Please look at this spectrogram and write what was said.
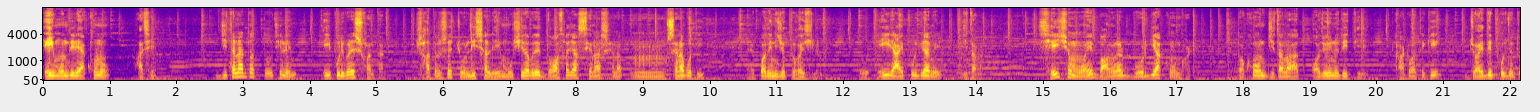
এই মন্দিরে এখনও আছে। জিতানাথ দত্ত ছিলেন এই পরিবারের সন্তান। সতেরোশো চল্লিশ সালে মুর্শিদাবাদের দশ হাজার সেনা সেনা সেনাপতি পদে নিযুক্ত হয়েছিলেন। তো এই রায়পুর গ্রামে জিতানাথ সেই সময় বাংলার বর্গী আক্রমণ ঘটে। তখন জিতানাথ, অজয় নদীর তীরে, কাটোয়া থেকে জয়দেব পর্যন্ত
